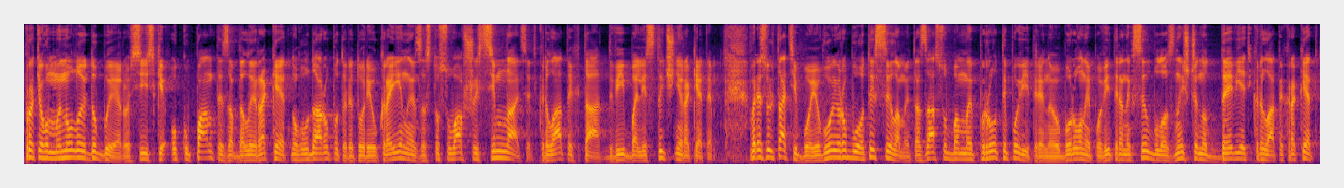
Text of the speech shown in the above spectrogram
Протягом минулої доби російські окупанти завдали ракетного удару по території України, застосувавши 17 крилатих та дві балістичні ракети. В результаті бойової роботи силами та засобами протиповітряної оборони повітряних сил було знищено 9 крилатих ракет.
